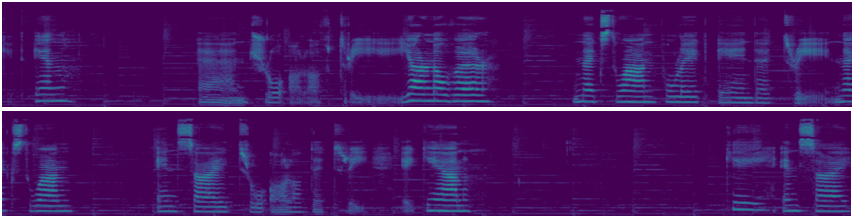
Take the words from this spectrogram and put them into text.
Get in and through all of three yarn over. Next one pull it in the three next one inside through all of the three again. Okay inside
